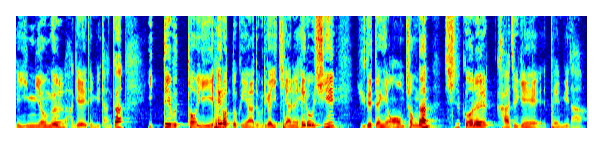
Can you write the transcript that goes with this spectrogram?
임명을 하게 됩니다. 그러니까 이때부터 이 헤롯도 그의 아들 우리가 익히 아는 헤롯이 유대 땅에 엄청난 실권을 가지게 됩니다.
